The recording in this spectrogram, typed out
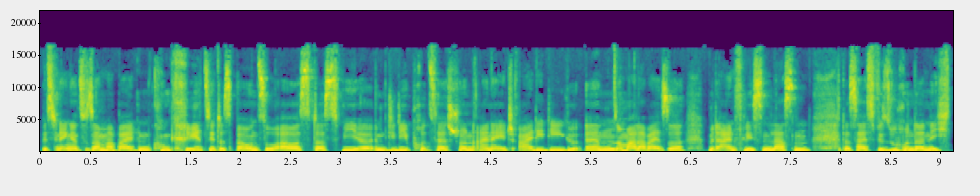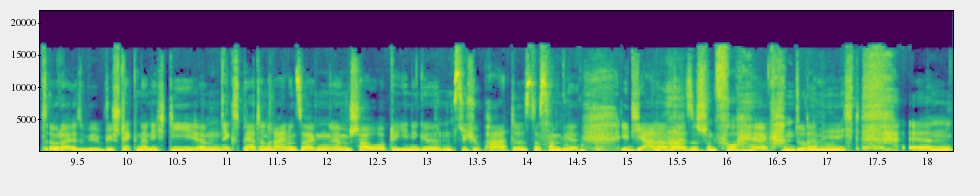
bisschen enger zusammenarbeiten. Konkret sieht es bei uns so aus, dass wir im DD-Prozess schon eine HIDD ähm, normalerweise mit einfließen lassen. Das heißt, wir suchen da nicht oder also wir, wir stecken da nicht die ähm, Expertin rein und sagen, ähm, schau, ob derjenige ein Psychopath ist. Das haben wir idealerweise schon vorher erkannt oder nicht. Ähm,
